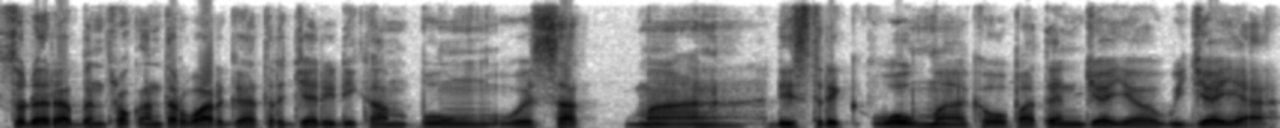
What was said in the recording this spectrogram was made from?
Saudara, bentrok antar warga terjadi di kampung Wesakma, distrik Woma, Kabupaten Jaya Wijaya.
